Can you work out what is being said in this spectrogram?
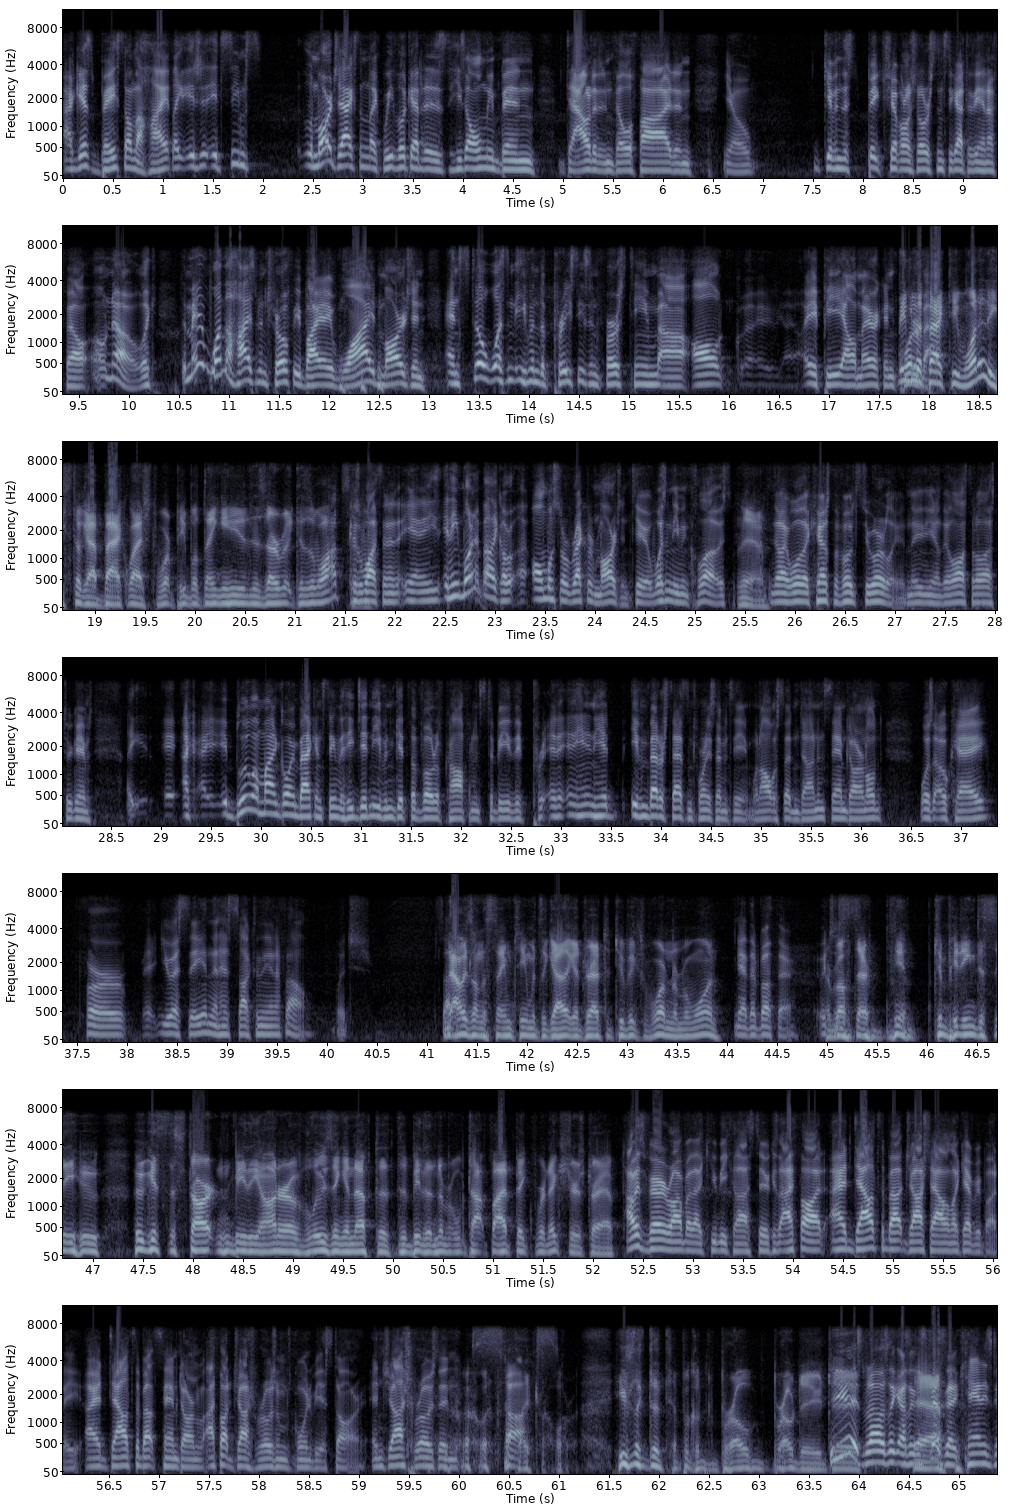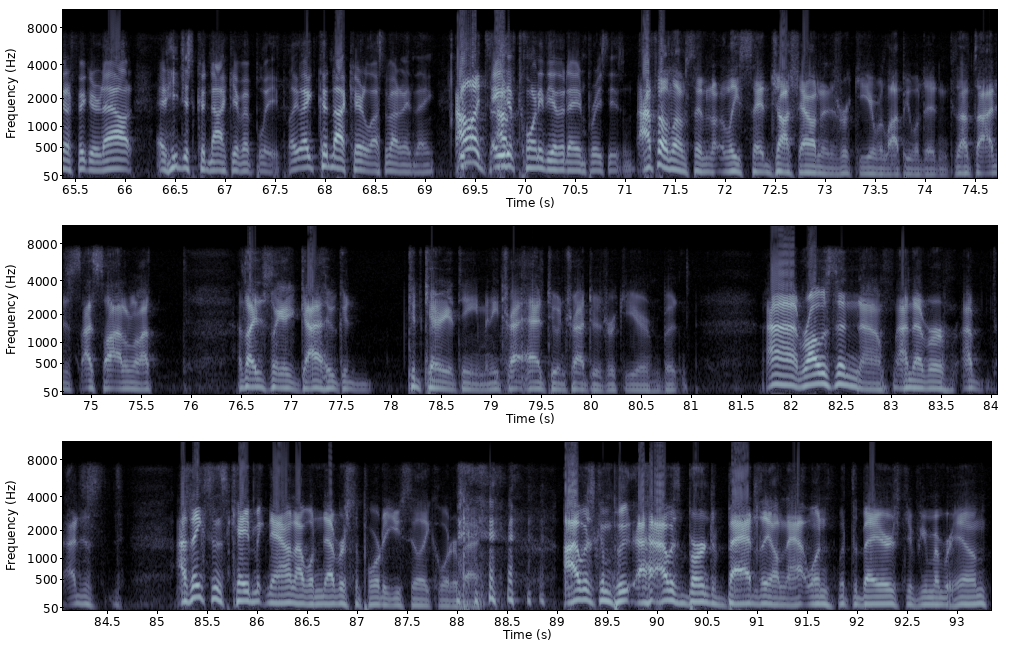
I guess based on the height, like it, it seems Lamar Jackson, like we look at it as he's only been doubted and vilified and you know given this big chip on his shoulder since he got to the NFL. Oh no, like the man won the Heisman Trophy by a wide margin and still wasn't even the preseason first team uh, All AP All American even the fact he won it, he still got backlash toward people thinking he didn't deserve it because of Watson. because Watson and he, and he won it by like a, almost a record margin too. It wasn't even close. Yeah. And they're like, well, they cast the votes too early, and they you know they lost the last two games. Like it, I, I- it blew my mind going back and seeing that he didn't even get the vote of confidence to be the pre- and, and he had even better stats in 2017 when all was said and done. And Sam Darnold was okay for USC and then has sucked in the NFL, which Now he's on the same team with the guy that got drafted two picks before him, number one. yeah they're both there. They're both is- there you know, competing to see who who gets the start and be the honor of losing enough to, to be the number top five pick for next year's draft. I was very wrong about that QB class too, because I thought I had doubts about Josh Allen, like everybody. I had doubts about Sam Darnold. I thought Josh Rosen was going to be a star, and Josh Rosen sucks. He's like the typical bro bro dude. He is, but I was like, I was like, Yeah. this guy's got a can, he's gonna figure it out, and he just could not give a bleep. Like, like could not care less about anything. I liked- eight I- of twenty the other day in preseason. I fell in love with saying at least said Josh Allen in his rookie year, where a lot of people didn't. Because I, thought- I just I saw I don't know I, I thought he just like a guy who could could carry a team, and he tried had to and tried to his rookie year. But uh, Rosen, no, I never. I I just I think since Cade McNown, I will never support a UCLA quarterback. I was complete. I was burned badly on that one with the Bears, if you remember him.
